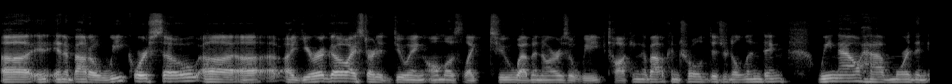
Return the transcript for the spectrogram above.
uh, in, in, about a week or so, uh, a, a year ago, I started doing almost like two webinars a week talking about controlled digital lending. We now have more than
